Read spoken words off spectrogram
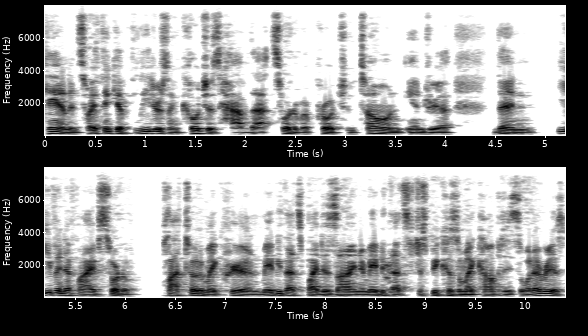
can. And so I think if leaders and coaches have that sort of approach and tone, Andrea, then even if I've sort of plateaued in my career, and maybe that's by design, or maybe that's just because of my competence, or whatever it is,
